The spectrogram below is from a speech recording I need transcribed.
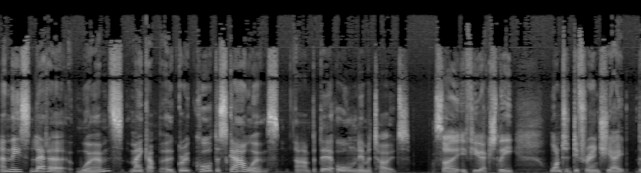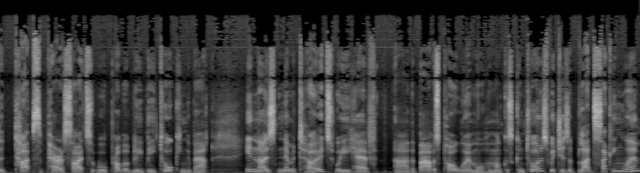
And these latter worms make up a group called the scour worms, um, but they're all nematodes. So if you actually want to differentiate the types of parasites that we'll probably be talking about, in those nematodes we have uh, the Barber's poleworm or Haemonchus contortus, which is a blood-sucking worm,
